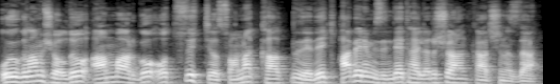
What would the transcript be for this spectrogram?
uygulamış olduğu ambargo 33 yıl sonra kalktı dedik. Haberimizin detayları şu an karşınızda.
